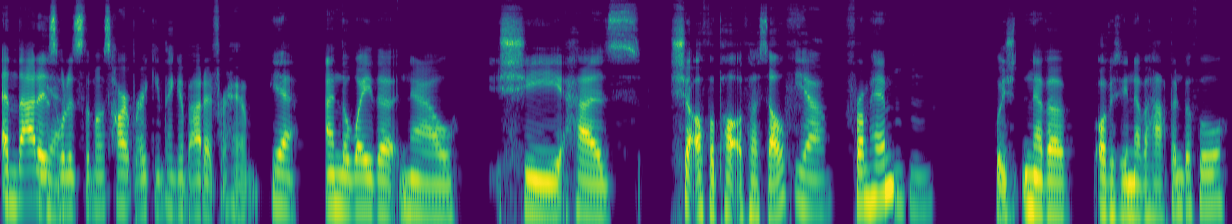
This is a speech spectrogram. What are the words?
And that is Yeah. what is the most heartbreaking thing about it for him. yeah. And the way that now she has shut off a part of herself Yeah. from him. hmm which never obviously never happened before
